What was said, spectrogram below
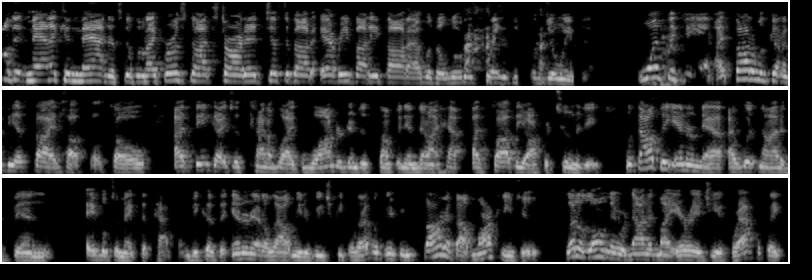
called it mannequin madness because when I first got started, just about everybody thought I was a little crazy for doing it once right. again, I thought it was going to be a side hustle. So I think I just kind of like wandered into something and then I have I saw the opportunity. Without the internet, I would not have been able to make this happen because the internet allowed me to reach people that I wouldn't have even thought about marketing to, let alone they were not in my area geographically.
